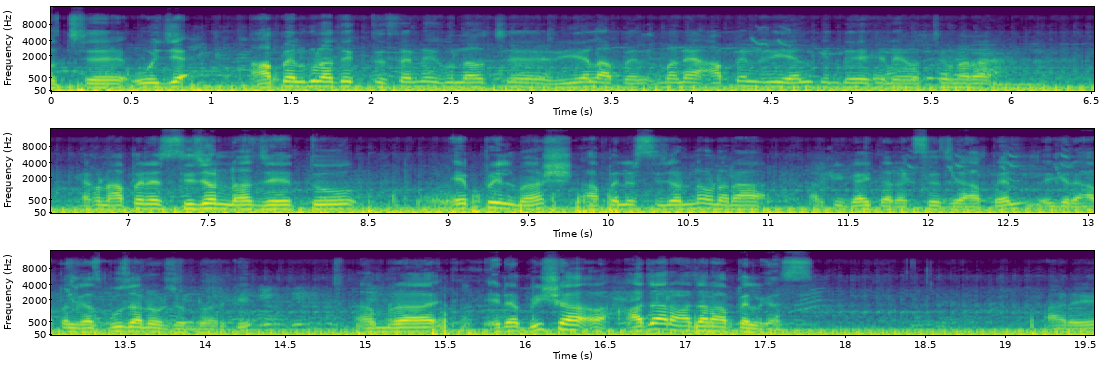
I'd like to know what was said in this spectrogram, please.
হচ্ছে ওই যে আপেলগুলো দেখতেছেন, এগুলো হচ্ছে রিয়েল আপেল। মানে আপেল রিয়েল কিন্তু এখানে হচ্ছে ওনারা এখন আপেলের সিজন না, যেহেতু এপ্রিল মাস, আপেলের সিজন না, ওনারা আর কি গাইতে রাখছে যে আপেল এখানে আপেল গাছ বোঝানোর জন্য আর কি। আমরা, এটা বিশাল হাজার হাজার আপেল গাছ। আর এই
